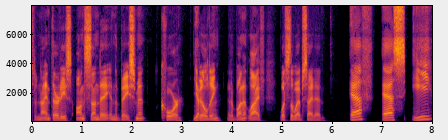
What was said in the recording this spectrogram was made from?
So 9:30s on Sunday in the basement core yep. building at Abundant Life. What's the website, Ed? FSE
